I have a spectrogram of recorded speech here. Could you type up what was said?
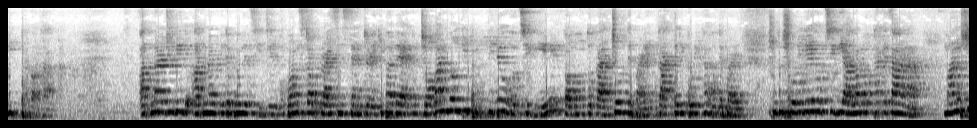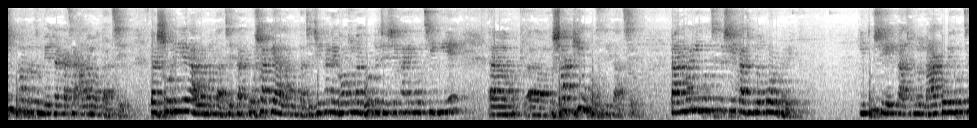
মিথ্যা কথা। আপনার যদি, আপনার এটা বলেছি যে ওয়ান স্টপ ক্রাইসিস সেন্টারে কীভাবে একদম জবানবন্দি ভিত্তিতেও হচ্ছে গিয়ে তদন্ত কাজ চলতে পারে, ডাক্তারি পরীক্ষা হতে পারে, শুধু শরীরে হচ্ছে গিয়ে আলামত থাকে তা না, মানসিকভাবে তো মেয়েটার কাছে আলামত আছে, তার শরীরে আলামত আছে, তার পোশাকে আলামত আছে, যেখানে ঘটনা ঘটেছে সেখানে হচ্ছে গিয়ে সাক্ষী উপস্থিত আছে। তার মানে হচ্ছে তো সেই কাজগুলো করবে। কিন্তু সে এই কাজগুলো না করে হচ্ছে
